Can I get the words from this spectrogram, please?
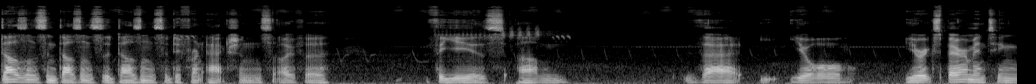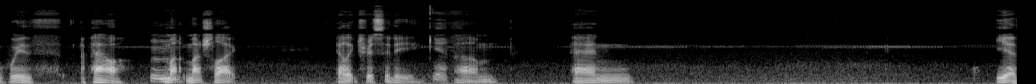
dozens and dozens and dozens of different actions over the years um, that you're you're experimenting with a power, hmm. mu- much like electricity, Yeah. um, and yeah,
